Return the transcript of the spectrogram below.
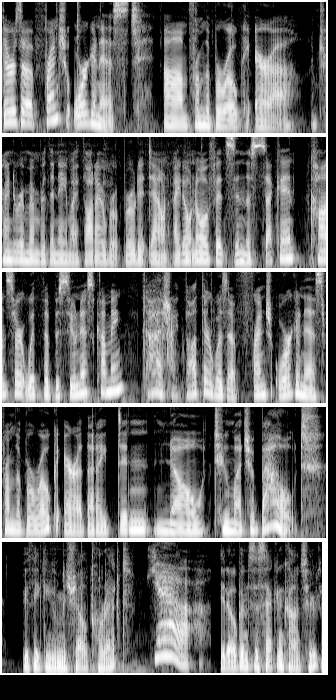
There's a French organist um, from the Baroque era I'm trying to remember the name. I thought I wrote, wrote, it down. I don't know if it's in the second concert with the bassoonist coming. Gosh, I thought there was a French organist from the Baroque era that I didn't know too much about. You're thinking of Michel Corrette? Yeah. It opens the second concert,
